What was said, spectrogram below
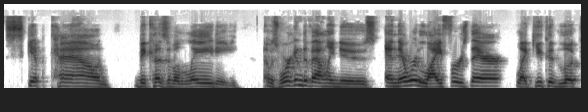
skipped town because of a lady. I was working at the Valley News, and there were lifers there. Like you could look,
